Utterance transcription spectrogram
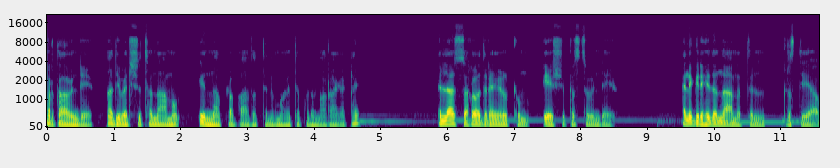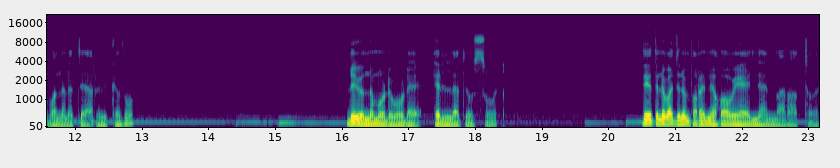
കർത്താവിന്റെ അതിപരിശുദ്ധ നാമം ഇന്ന് പ്രഭാതത്തിൽ മഹത്വപ്പെടുമാറാകട്ടെ. എല്ലാ സഹോദരങ്ങൾക്കും യേശു ക്രിസ്തുവിന്റെ അനുഗ്രഹീത നാമത്തിൽ ക്രിസ്തീയ വന്ദനത്തെ അറിയിക്കുന്നു. ദൈവം നമ്മോടുകൂടെ എല്ലാ ദിവസവും. ദൈവത്തിന്റെ വചനം പറയുന്ന ഹോവയെ ഞാൻ മാറാത്തവൻ.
